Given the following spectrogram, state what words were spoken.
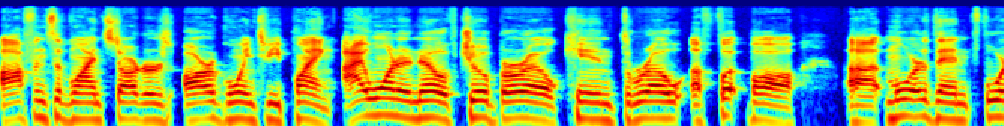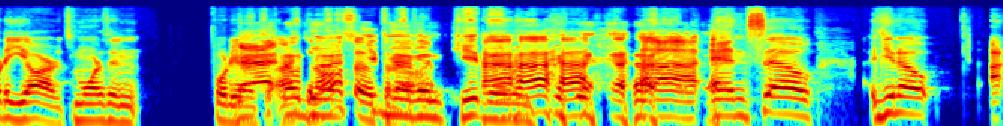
offensive line starters are going to be playing. I want to know if Joe Burrow can throw a football uh, more than 40 yards, more than 40 yards. Don't do also keep throw. moving, keep moving. uh, and so, you know, I,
